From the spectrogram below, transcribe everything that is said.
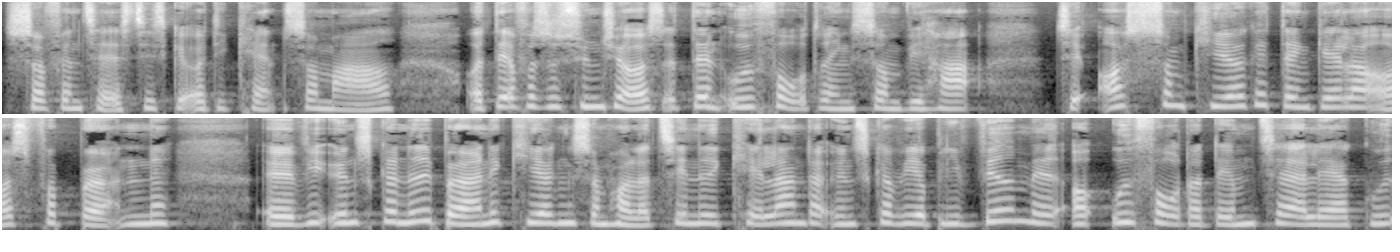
så fantastiske, og de kan så meget. Og derfor så synes jeg også, at den udfordring, som vi har til os som kirke, den gælder også for børnene. Øh, vi ønsker ned i børnekirken, som holder til nede i kælderen, der ønsker vi at blive ved med at udfordre dem til at lære Gud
